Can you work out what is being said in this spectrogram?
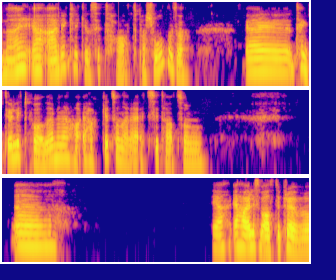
Nei, jeg er egentlig ikke en sitatperson, altså. Jeg tenkte jo litt på det, men jeg har, jeg har ikke et sånn et sitat som uh, Ja, jeg har liksom alltid prøvd å,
